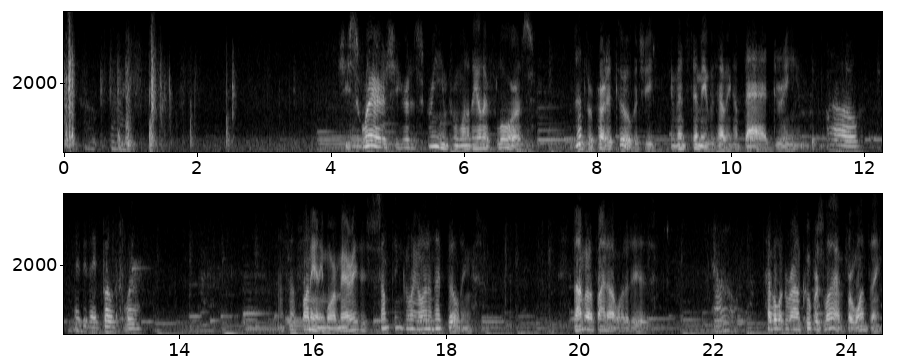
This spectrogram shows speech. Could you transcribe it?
Oh, fine. She swears she heard a scream from one of the other floors. Zinthrop heard it too, but she convinced him he was having a bad dream. Oh, maybe they both were. That's not funny anymore, Mary. There's something going on in that building. Now I'm going to find out what it is. How? Have a look around Cooper's lab, for one thing.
